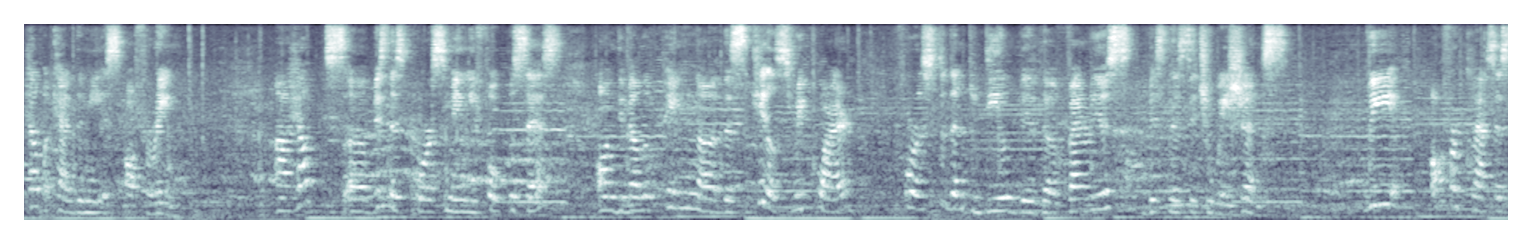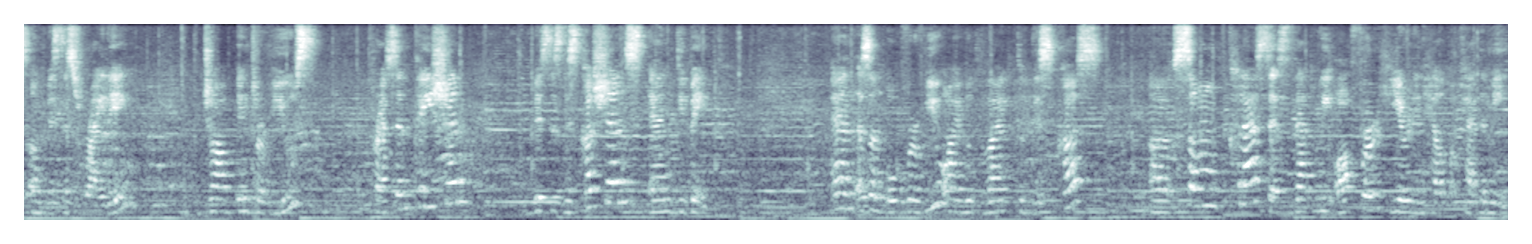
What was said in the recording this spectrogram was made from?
Help Academy is offering. Uh, Help's uh, business course mainly focuses on developing uh, the skills required for a student to deal with the various business situations. We offer classes on business writing, job interviews, presentation, business discussions, and debate. And as an overview, I would like to discuss uh, some classes that we offer here in Help Academy.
